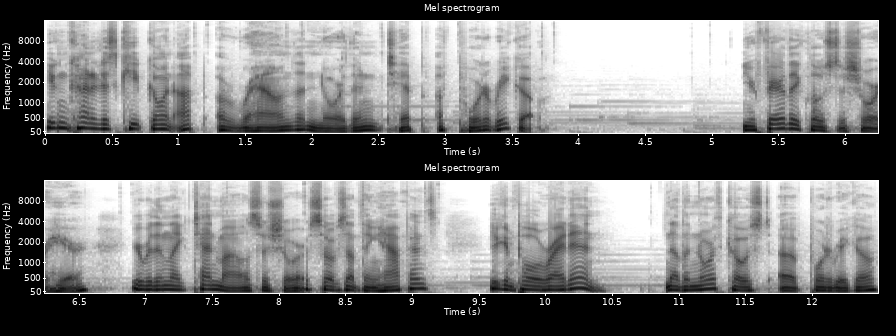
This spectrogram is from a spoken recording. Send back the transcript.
you can kind of just keep going up around the northern tip of Puerto Rico. You're fairly close to shore here. You're within like 10 miles to shore. So if something happens, you can pull right in. Now, the north coast of Puerto Rico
